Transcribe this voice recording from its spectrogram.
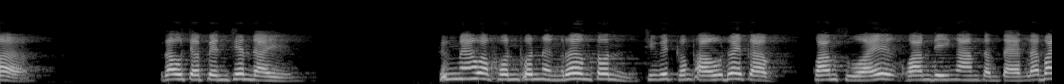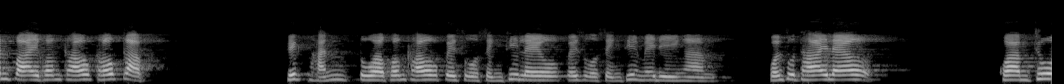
ว่า เราจะเป็นเช่นใด ถึงแม้ว่าคนคนหนึ่งเริ่มต้นชีวิตของเขาด้วยกับความสวยความดีงามต่างๆ และบั้นปลายของเขาเขากลับพลิกผันตัวของเขาไปสู่สิ่งที่เลว ไปสู่สิ่งที่ไม่ดีงาม ผลสุดท้ายแล้ว ความชั่ว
